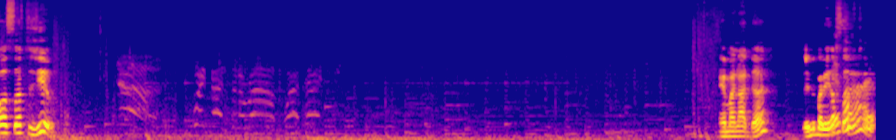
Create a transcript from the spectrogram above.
All that's left is you. Am I not done? Is anybody else That's left? right.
